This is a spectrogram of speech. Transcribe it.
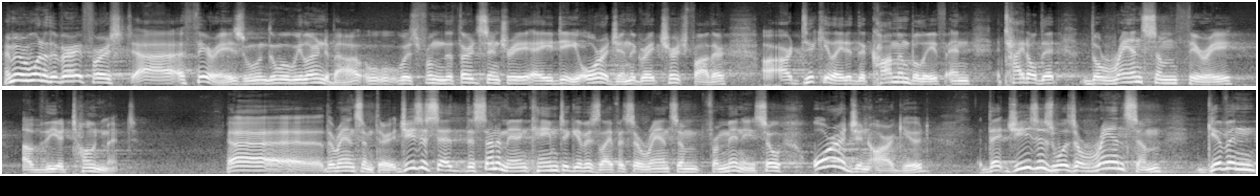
I remember one of the very first uh, theories we learned about was from the third century AD. Origen, the great church father, articulated the common belief and titled it the ransom theory of the atonement. Uh, the ransom theory. Jesus said the Son of Man came to give his life as a ransom for many. So Origen argued that Jesus was a ransom given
